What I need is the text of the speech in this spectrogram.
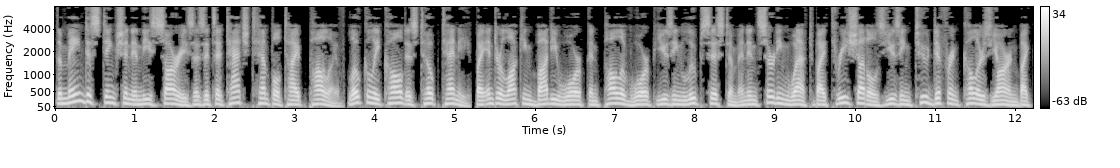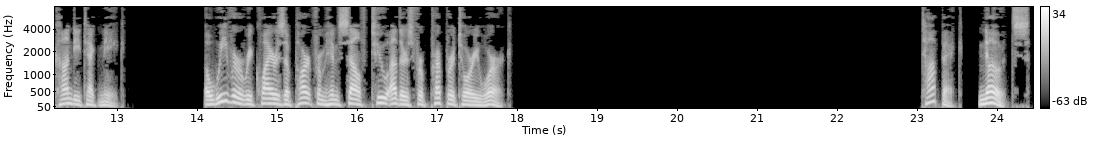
The main distinction in these saris is its attached temple type pallav locally called as tope teni by interlocking body warp and pallav warp using loop system and inserting weft by three shuttles using two different colors yarn by Kondi technique. A weaver requires apart from himself two others for preparatory work. Notes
